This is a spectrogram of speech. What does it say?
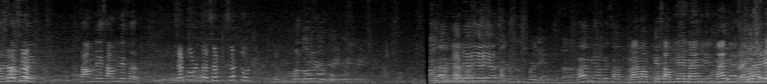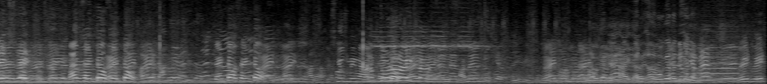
सर सर सामने सामने सर सर थोडं सर सर थोडं मैम यहाँ पे सामने मैम आपके सामने ma'am ma'am straight straight ma'am centre centre centre centre excuse me ma'am थोड़ा राइट ला हो गया तो निकल वेट वेट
